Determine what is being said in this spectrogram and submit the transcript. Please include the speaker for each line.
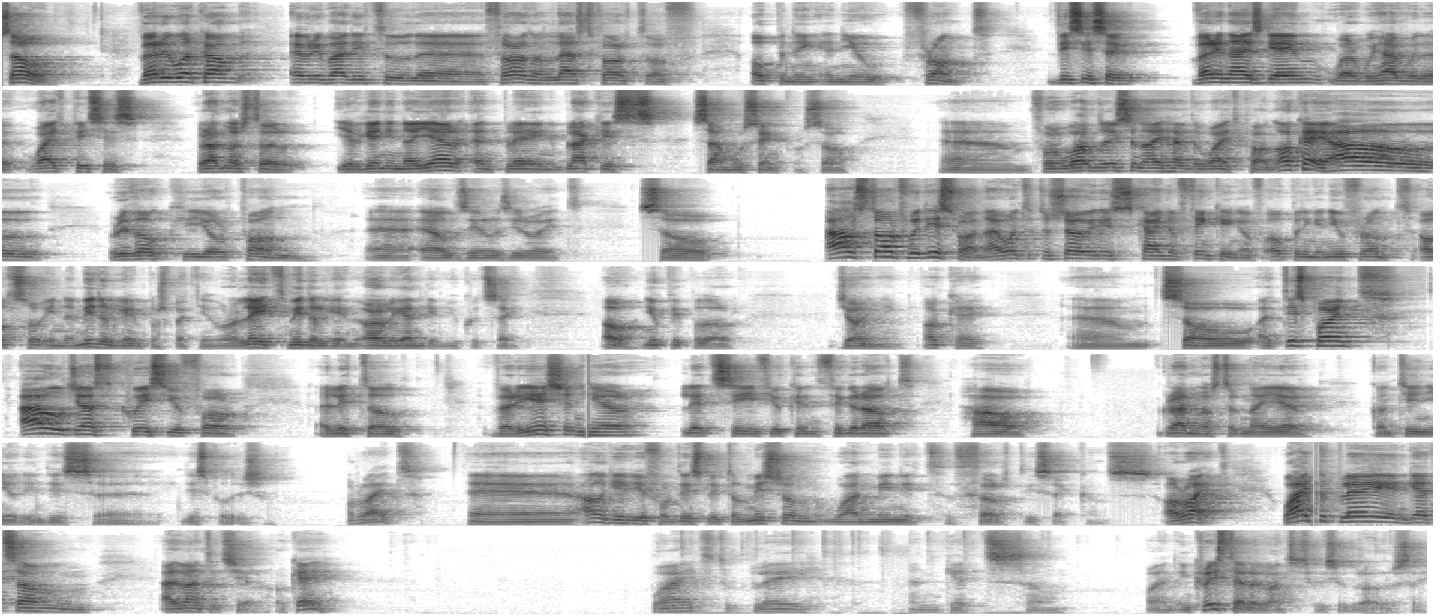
Speaker 1: So, very welcome everybody to the third and last part of opening a new front. This is a very nice game where we have with the white pieces Grandmaster Yevgeny Najer and playing black is Sam Usenko. So, um, for one reason, I have the white pawn. Okay, I'll revoke your pawn, uh, L008. So I'll start with this one. I wanted to show you this kind of thinking of opening a new front also in the middle game perspective or a late middle game, early end game, you could say. Oh, new people are joining. Okay. Um, so at this point, I'll just quiz you for a little variation here. Let's see if you can figure out how Grandmaster Najer continued in this, uh, this position. All right. Uh, I'll give you for this little mission 1 minute 30 seconds. All right. Why to play and get some advantage here, okay? White to play and get some, and increase their advantage, we should rather say.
